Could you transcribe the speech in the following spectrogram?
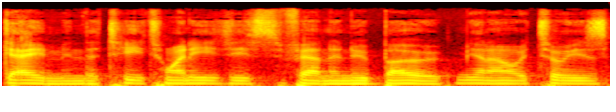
game in the T20s. He's found a new bow, you know, to his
